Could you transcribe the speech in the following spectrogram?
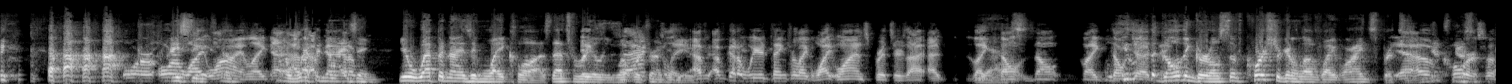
or or white wine, like uh, weaponizing. A, you're weaponizing white claws. That's really exactly. what we're trying to do. I've, I've got a weird thing for like white wine spritzers. I, I like yes. don't don't Like, Well, don't judge the me. Golden Girls, so of course you're going to love white wine spritz. Yeah, of That's no course, of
